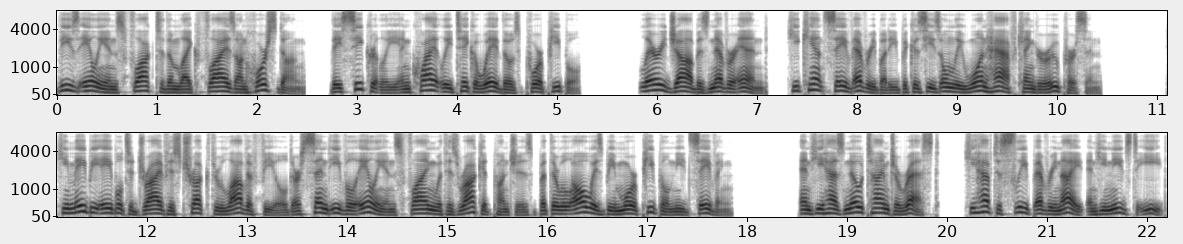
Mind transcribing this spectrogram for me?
These aliens flock to them like flies on horse dung. They secretly and quietly take away those poor people. Larry job is never end. He can't save everybody because he's only one half kangaroo person. He may be able to drive his truck through lava field or send evil aliens flying with his rocket punches, but there will always be more people need saving. And he has no time to rest. He have to sleep every night and he needs to eat.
